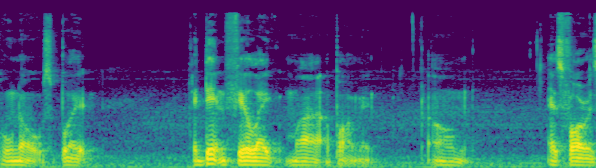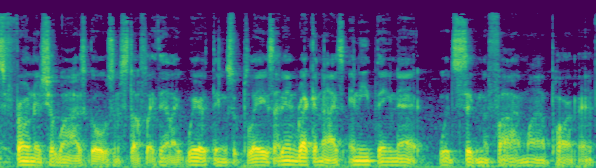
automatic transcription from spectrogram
Who knows? But it didn't feel like my apartment. Um, as far as furniture wise goes and stuff like that, like where things are placed. I didn't recognize anything that would signify my apartment.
